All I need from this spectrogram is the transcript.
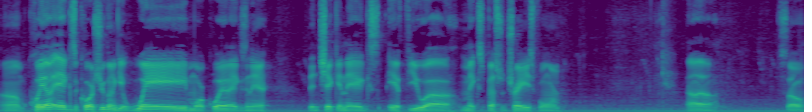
Um, quail eggs, of course, you're gonna get way more quail eggs in there than chicken eggs if you uh, make special trays for them. Uh, so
